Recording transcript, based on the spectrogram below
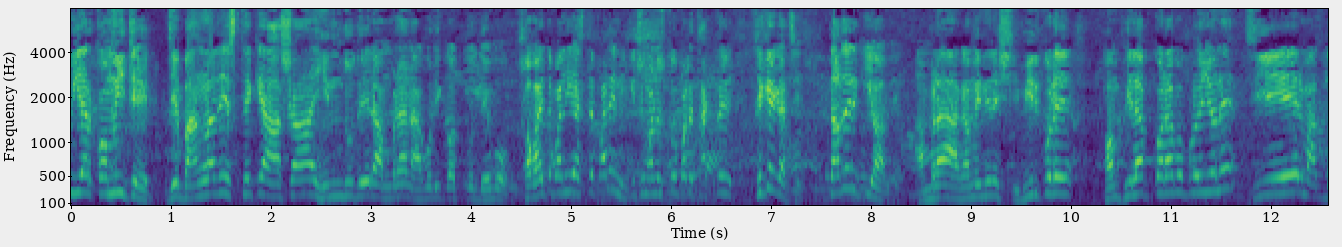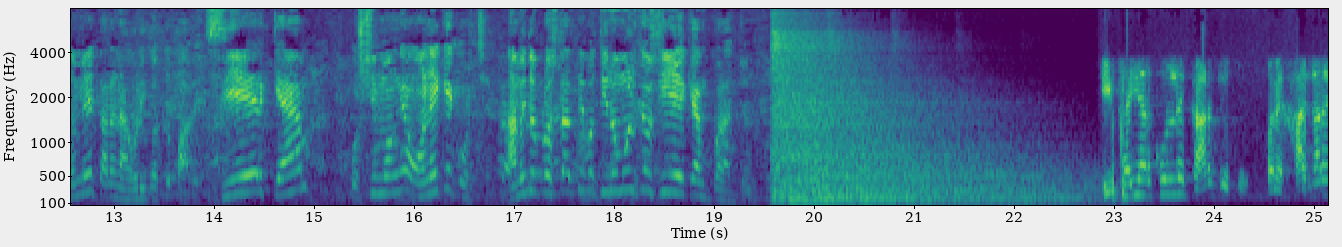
উই আর কমিটেড যে বাংলাদেশ থেকে আসা হিন্দুদের আমরা নাগরিকত্ব দেব। সবাই তো পালিয়ে আসতে পারেনি, কিছু মানুষ তো পারে থাকতে, থেকে গেছে। তাদের কি হবে? আমরা আগামী দিনে শিবির করে ফর্ম ফিল আপ করাবো প্রয়োজনে সিএ এর মাধ্যমে তারা নাগরিকত্ব পাবে। সিএ এর ক্যাম্প পশ্চিমবঙ্গে অনেকে করছে। আমি তো প্রস্তাব দেবো তৃণমূলকেও সিএ ক্যাম্প করার জন্য। এফআইআর করলে কার্যত মানে হাজারে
